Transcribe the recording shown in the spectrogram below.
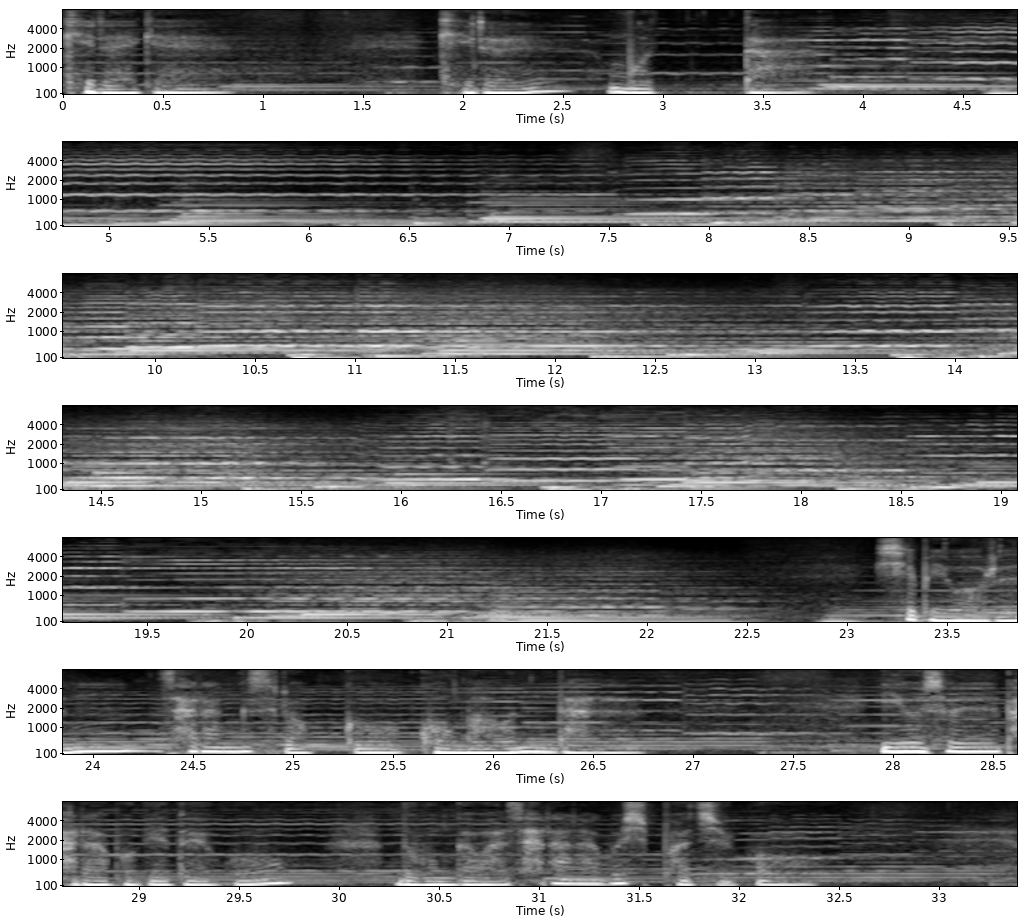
길에게 길을 묻 (12월은) 사랑스럽고 고마운 달 이웃을 바라보게 되고 누군가와 사랑하고 싶어지고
